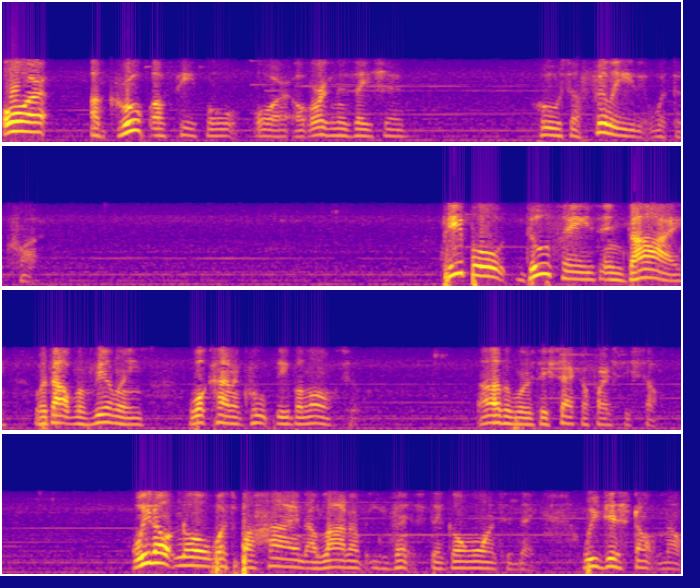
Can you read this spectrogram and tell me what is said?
or a group of people or an organization who's affiliated with the crime. People do things and die without revealing what kind of group they belong to. In other words, they sacrifice themselves. We don't know what's behind a lot of events that go on today. We just don't know.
